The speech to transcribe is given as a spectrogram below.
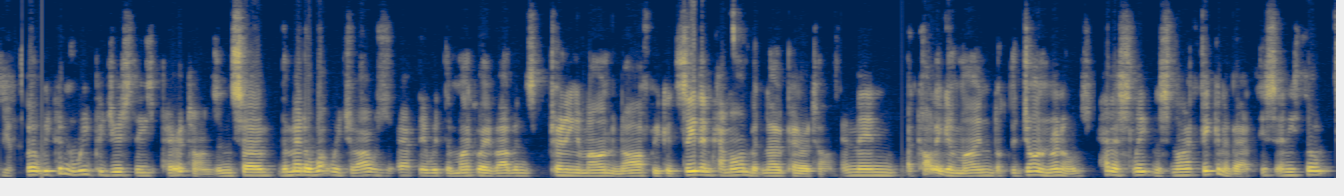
Yep. But we couldn't reproduce these perytons. And so, no matter what we tried, I was out there with the microwave ovens, turning them on and off. We could see them come on, but no perytons. And then a colleague of mine, Dr. John Reynolds, had a sleepless night thinking about this. And he thought,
